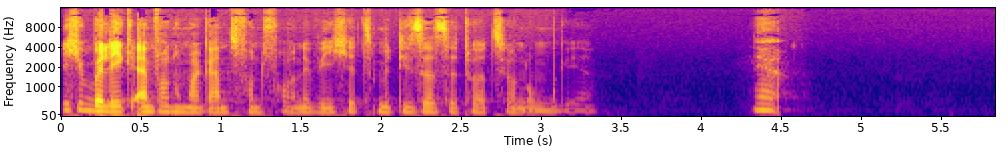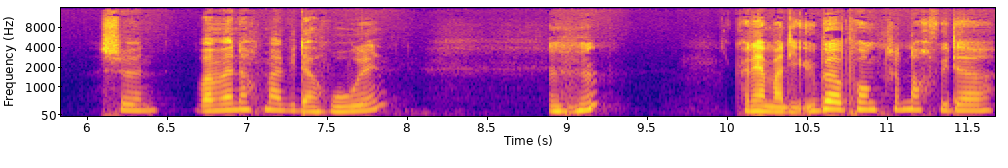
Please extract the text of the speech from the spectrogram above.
ich überlege einfach nochmal ganz von vorne, wie ich jetzt mit dieser Situation umgehe. Ja. Schön. Wollen wir nochmal wiederholen? Mhm. Können ja mal die Überpunkte noch wieder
